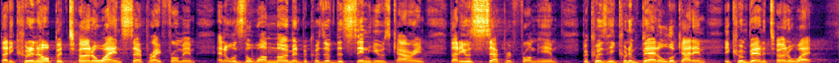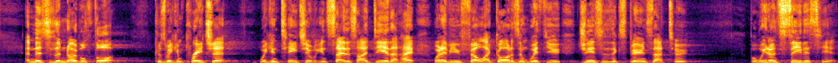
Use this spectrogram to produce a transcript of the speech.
that he couldn't help but turn away and separate from him. And it was the one moment because of the sin he was carrying that he was separate from him because he couldn't bear to look at him, he couldn't bear to turn away. And this is a noble thought because we can preach it, we can teach it, we can say this idea that, hey, whenever you felt like God isn't with you, Jesus experienced that too. But we don't see this here.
